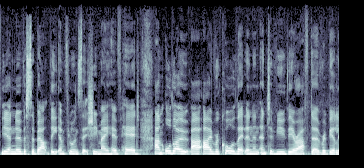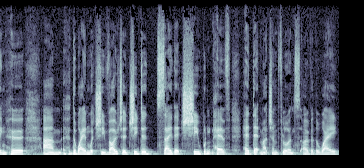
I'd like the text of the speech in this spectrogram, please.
Yeah, nervous about the influence that she may have had. Um, although uh, I recall that in an interview thereafter, revealing her um, the way in which she voted, she did say that she wouldn't have had that much influence over the way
